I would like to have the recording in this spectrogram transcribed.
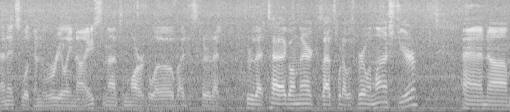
And it's looking really nice. And that's a Marglobe. I just threw that, threw that tag on there because that's what I was growing last year. And um,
